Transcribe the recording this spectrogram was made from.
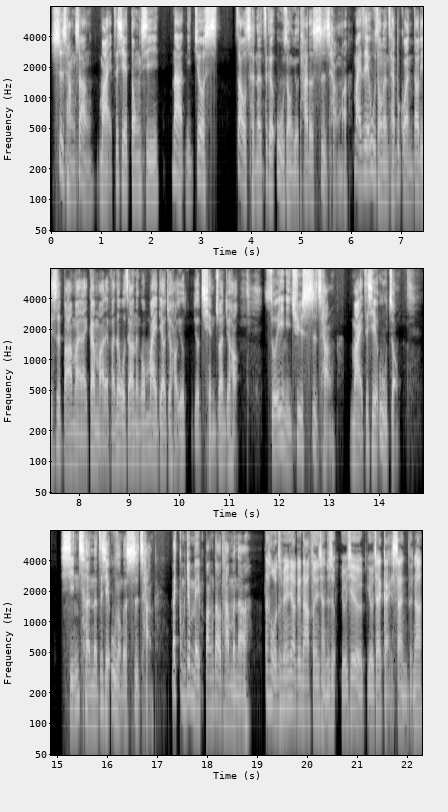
市场上买这些东西，那你就造成了这个物种有它的市场嘛？卖这些物种的人才不管到底是把它买来干嘛的，反正我只要能够卖掉就好，有有钱赚就好。所以你去市场买这些物种。形成了这些物种的市场，那根本就没帮到他们啊！但我这边要跟大家分享，就是有一些有有在改善的。那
